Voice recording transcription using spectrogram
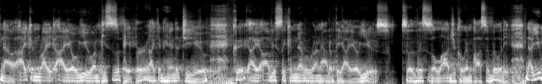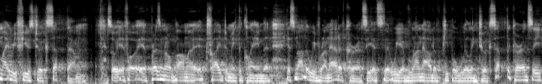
Now, I can write IOU on pieces of paper, I can hand it to you. I obviously can never run out of the IOUs. So this is a logical impossibility. Now, you might refuse to accept them. So if, if President Obama tried to make the claim that it's not that we've run out of currency, it's that we have run out of people willing to accept the currency,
